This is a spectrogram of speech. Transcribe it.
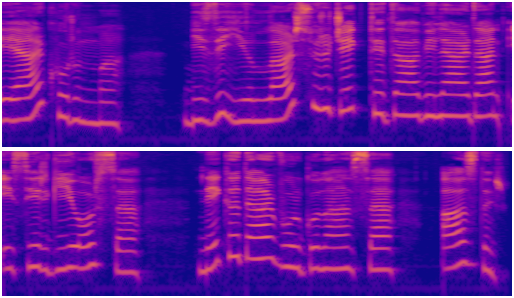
eğer korunma bizi yıllar sürecek tedavilerden esirgiyorsa ne kadar vurgulansa azdır.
